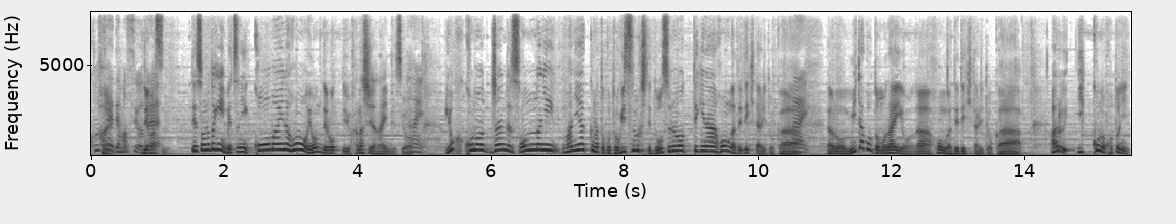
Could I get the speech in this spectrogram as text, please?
個性出ますよね、はい、出ます。でその時に別に高邁な本を読んでろっていう話じゃないんですよ、はい、よくこのジャンルでそんなにマニアックなとこ研ぎ澄ましてどうするの的な本が出てきたりとか、はい、あの見たこともないような本が出てきたりとかある一個のことに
